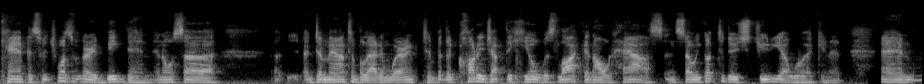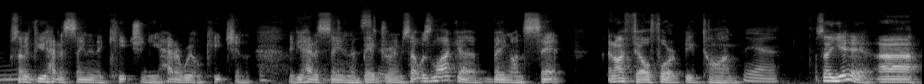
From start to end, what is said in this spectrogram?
campus, which wasn't very big then, and also a demountable out in Werrington, But the cottage up the hill was like an old house, and so we got to do studio work in it. And mm. so if you had a scene in a kitchen, you had a real kitchen. If you had a scene Fantastic. in a bedroom, so it was like a being on set, and I fell for it big time. Yeah. So yeah, uh,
